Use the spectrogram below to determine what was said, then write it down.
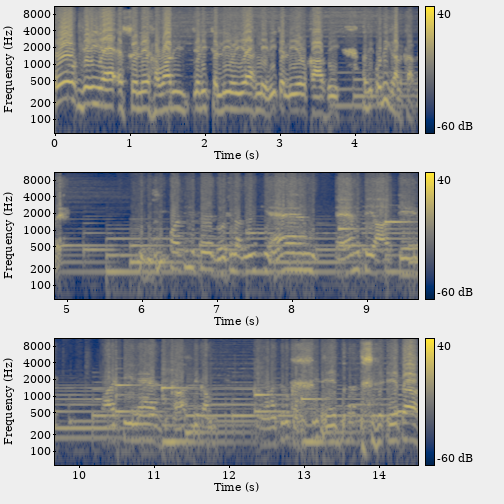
ਉਹ ਜਿਹੜੀ ਹੈ, ਇਸ ਵੇਲੇ ਹਵਾ ਦੀ ਜਿਹੜੀ ਚੱਲੀ ਹੋਈ ਹੈ, ਹਨੇਰੀ ਚੱਲੀ ਹੈ ਵਿਕਾਸ ਦੀ, ਅਸੀਂ ਉਹਦੀ ਗੱਲ ਕਰ ਰਹੇ ਹਾਂ। ਪਾਰਟੀ ਤੇ ਦੋਸ਼ ਲਾ ਰਹੀ ਕਿ ਐਨ ਐਨ ਤੇ ਆ ਕੇ, ਪਾਰਟੀ ਨੇ ਵਿਕਾਸ ਦੇ ਕੰਮ ਕਰਵਾਉਣਾ ਸ਼ੁਰੂ ਕਰ ਦਿੱਤੇ ਇਹ ਤਾਂ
